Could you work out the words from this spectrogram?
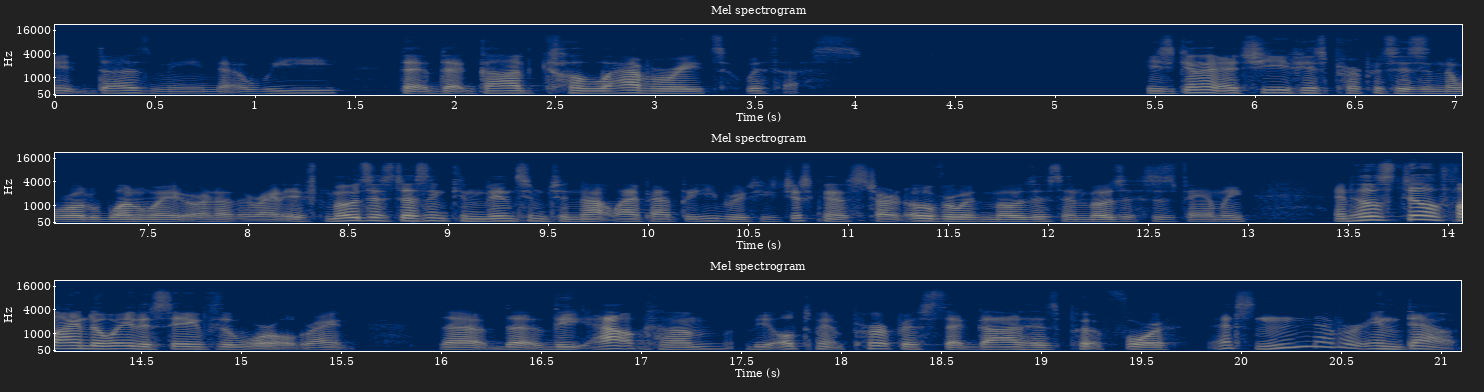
it does mean that we that, that God collaborates with us. He's going to achieve his purposes in the world one way or another, right? If Moses doesn't convince him to not wipe out the Hebrews, he's just going to start over with Moses and Moses' family, and he'll still find a way to save the world, right? The, the, the outcome, the ultimate purpose that God has put forth, that's never in doubt.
